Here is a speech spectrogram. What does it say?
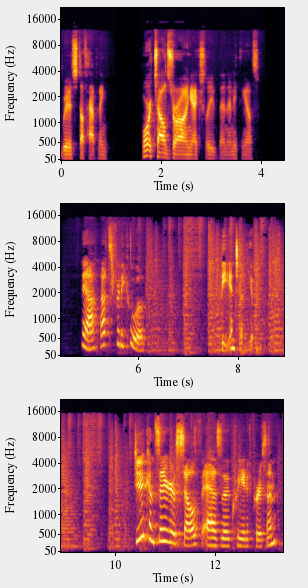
with stuff happening, more a child's drawing actually than anything else. Yeah, that's pretty cool. The interview. Do you consider yourself as a creative person?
